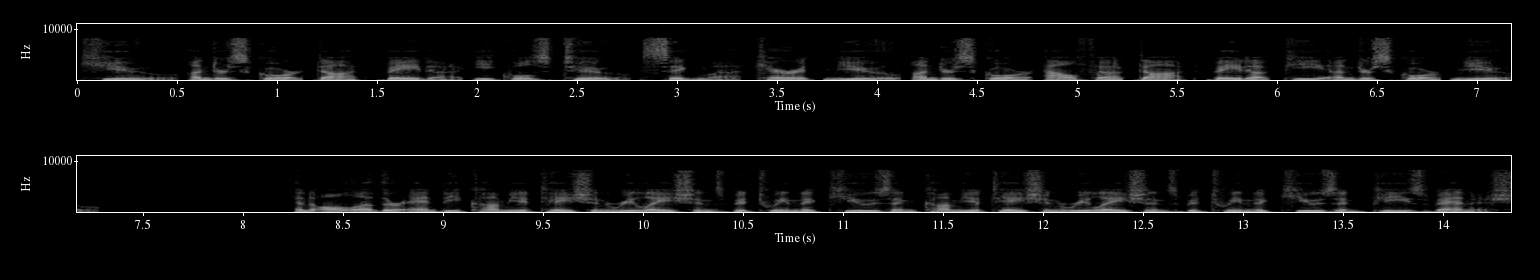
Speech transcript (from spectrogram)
q underscore dot beta equals two sigma caret mu underscore alpha dot beta p underscore mu, and all other anti-commutation relations between the q's and commutation relations between the q's and p's vanish.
